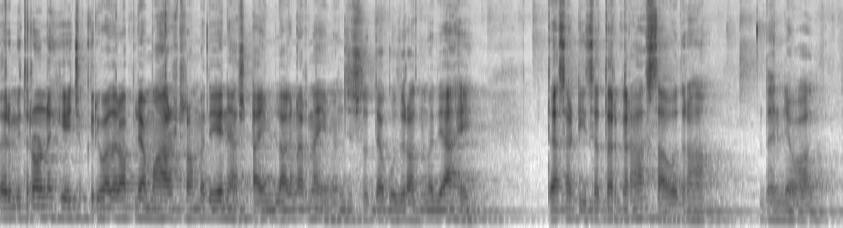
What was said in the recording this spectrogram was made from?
तर मित्रांनो हे चक्रीवादळ आपल्या महाराष्ट्रामध्ये येण्यास टाईम लागणार नाही म्हणजे सध्या गुजरातमध्ये आहे. त्यासाठी सतर्क राहा सावध राहा. धन्यवाद.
